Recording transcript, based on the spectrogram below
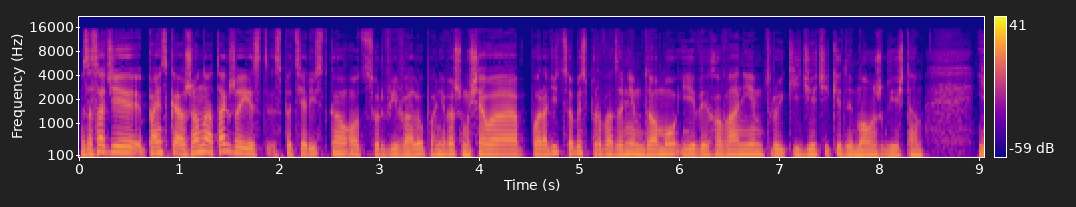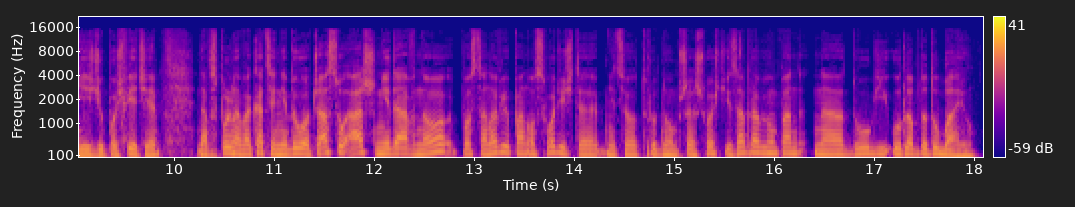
W zasadzie pańska żona także jest specjalistką od survivalu, ponieważ musiała poradzić sobie z prowadzeniem domu i wychowaniem trójki dzieci, kiedy mąż gdzieś tam jeździł po świecie. Na wspólne wakacje nie było czasu, aż niedawno postanowił pan osłodzić tę nieco trudną przeszłość i zabrał ją pan na długi urlop do Dubaju.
